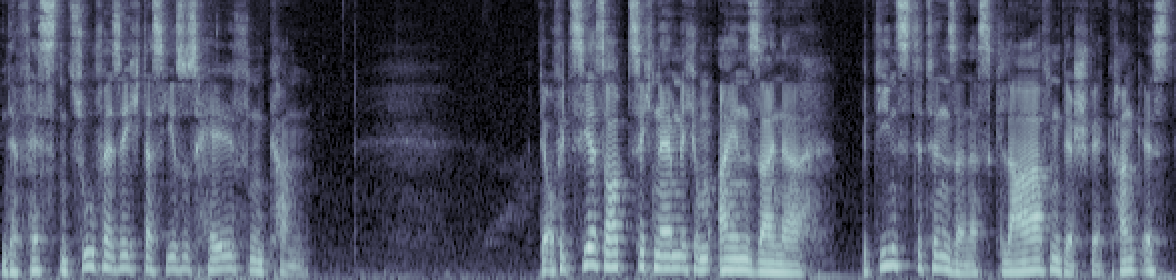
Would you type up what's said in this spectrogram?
in der festen Zuversicht, dass Jesus helfen kann. Der Offizier sorgt sich nämlich um einen seiner Bediensteten, seiner Sklaven, der schwer krank ist.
